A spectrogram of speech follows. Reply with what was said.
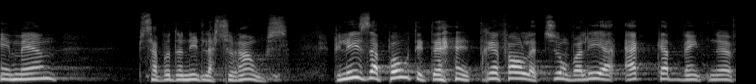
Amen. Puis ça va donner de l'assurance. Puis les apôtres étaient très forts là-dessus. On va aller à Acte 4, 29.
